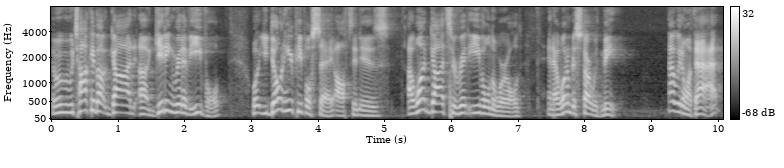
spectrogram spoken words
And when we talk about God uh, getting rid of evil, what you don't hear people say often is, I want God to rid evil in the world, and I want him to start with me. Now, we don't want that.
